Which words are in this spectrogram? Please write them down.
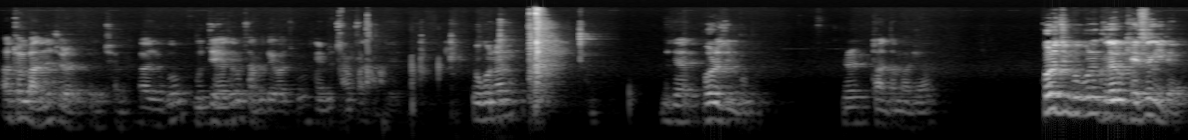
아, 저기 맞는 줄 알았거든 처음에 그래가지고 문제 해석을 잘못해가지고 선생님도 잠깐 안 돼요. 요거는 이제 버려진 부분을 더한단 말이야 버려진 부분은 그대로 계승이 돼요.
